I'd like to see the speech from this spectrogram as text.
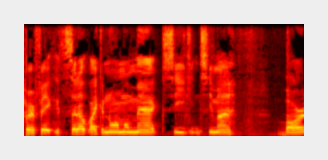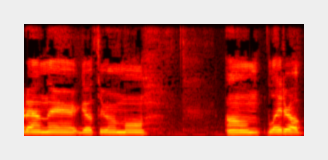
perfect. It's set up like a normal Mac. So you can see my bar down there. Go through them all. Um, later I'll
